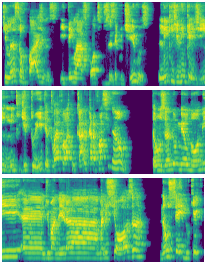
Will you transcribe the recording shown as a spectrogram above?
que lançam páginas e tem lá as fotos dos executivos, link de LinkedIn, link de Twitter, tu vai falar com o cara e o cara fala assim, não, estão usando o meu nome é, de maneira maliciosa, não sei do que,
